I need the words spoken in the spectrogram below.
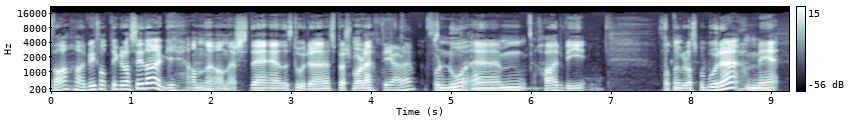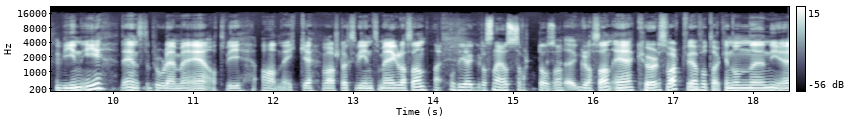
Hva har vi fått i glasset i dag, Anne og Anders? Det er det store spørsmålet. Det er det. For nå eh, har vi fått noen glass på bordet med vin i. Det eneste problemet er at vi aner ikke hva slags vin som er i glassene. Nei, og de glassene er jo svarte også. Eh, Glassene er køl svart. Vi har fått tak i noen eh, nye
